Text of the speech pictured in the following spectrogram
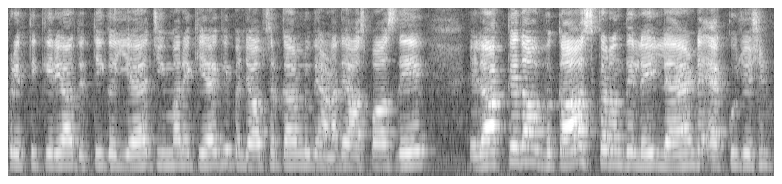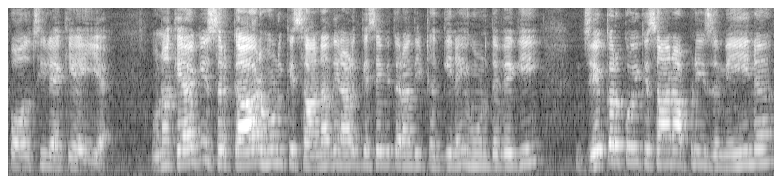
ਪ੍ਰਤੀਕਿਰਿਆ ਦਿੱਤੀ ਗਈ ਹੈ। ਚੀਮਾ ਨੇ ਕਿਹਾ ਕਿ ਪੰਜਾਬ ਸਰਕਾਰ ਲੁਧਿਆਣਾ ਦੇ ਆਸ-ਪਾਸ ਦੇ ਇਲਾਕੇ ਦਾ ਵਿਕਾਸ ਕਰਨ ਦੇ ਲਈ ਲੈਂਡ ਐਕੁਜੀਸ਼ਨ ਪਾਲਿਸੀ ਲੈ ਕੇ ਆਈ ਹੈ। ਉਹਨਾਂ ਕਿਹਾ ਕਿ ਸਰਕਾਰ ਹੁਣ ਕਿਸਾਨਾਂ ਦੇ ਨਾਲ ਕਿਸੇ ਵੀ ਤਰ੍ਹਾਂ ਦੀ ਠੱਗੀ ਨਹੀਂ ਹੋਣ ਦੇਵੇਗੀ। ਜੇਕਰ ਕੋਈ ਕਿਸਾਨ ਆਪਣੀ ਜ਼ਮੀਨ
